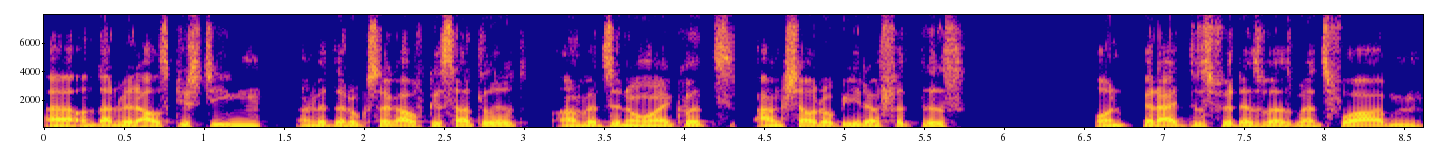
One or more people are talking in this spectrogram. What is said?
Äh, und dann wird ausgestiegen, dann wird der Rucksack aufgesattelt, dann wird sich noch mal kurz angeschaut, ob jeder fit ist und bereit ist für das, was wir jetzt vorhaben.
